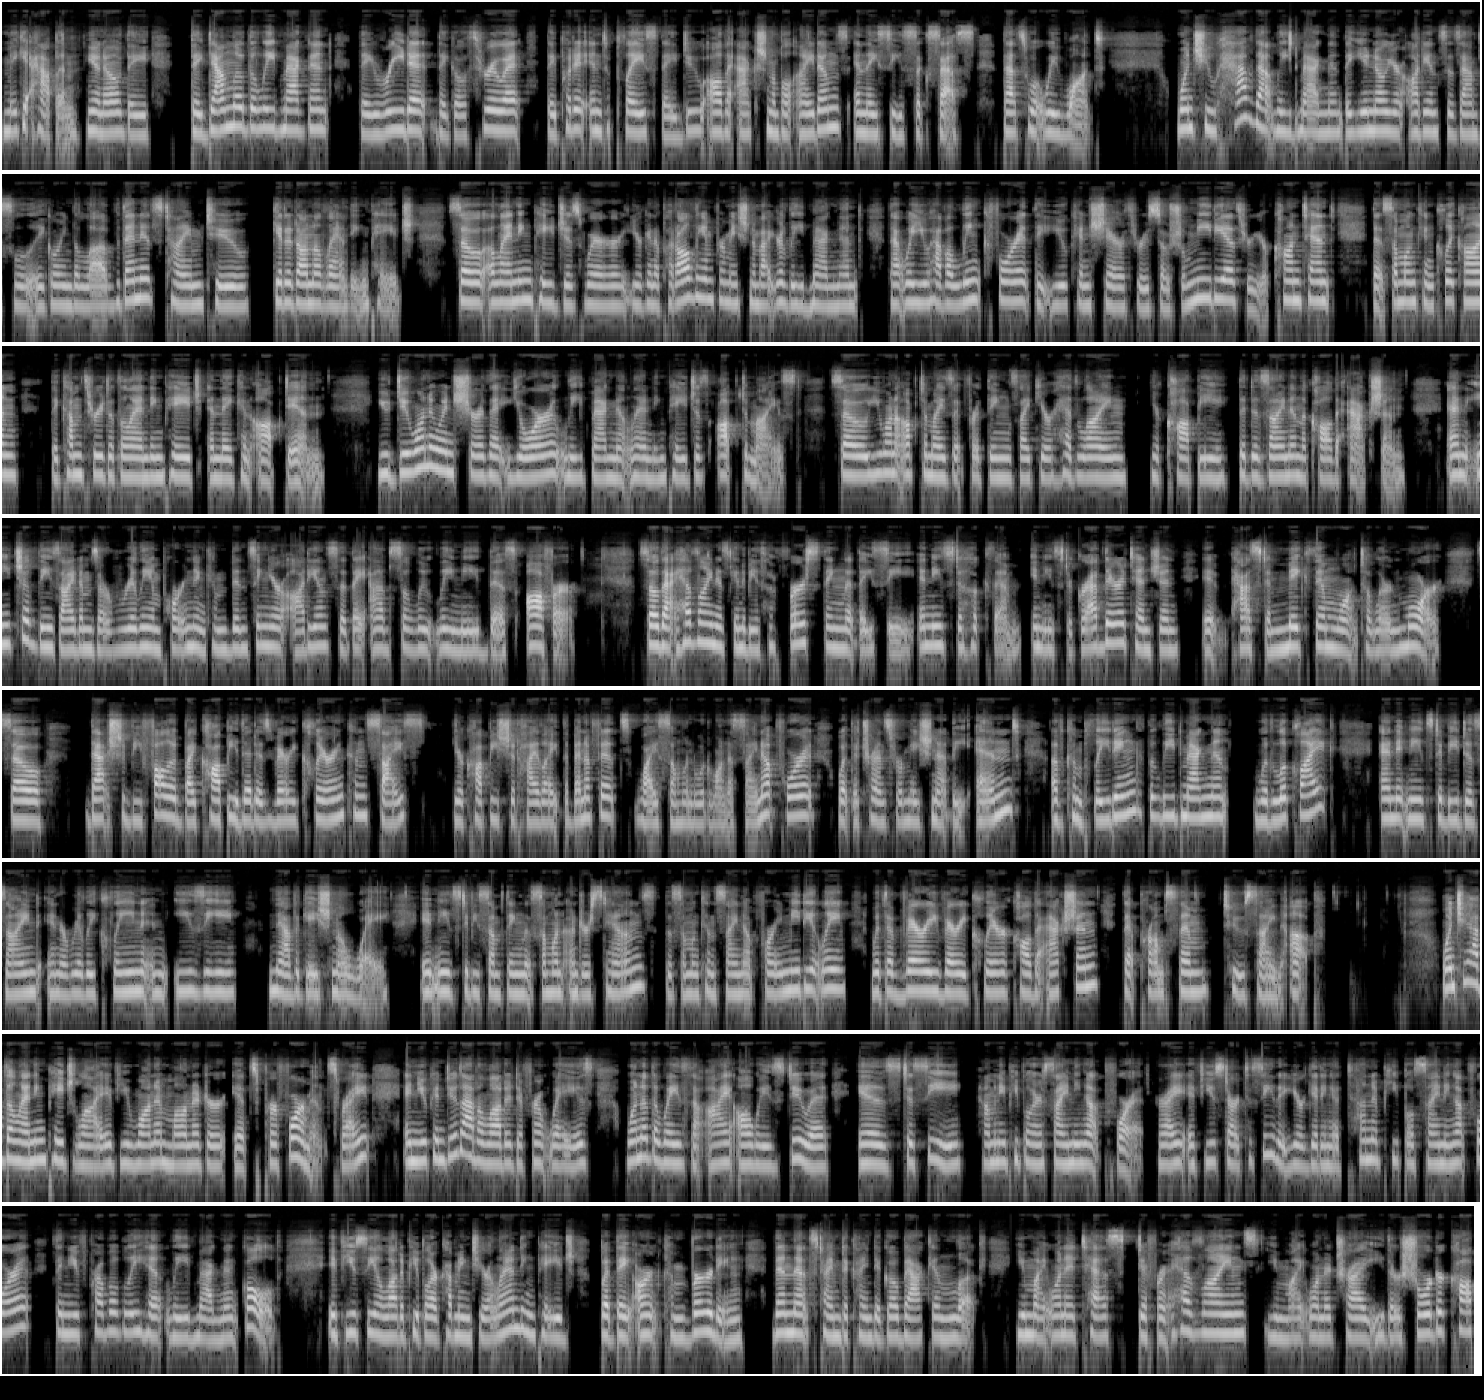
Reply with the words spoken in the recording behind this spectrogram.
make it happen. You know, they they download the lead magnet, they read it, they go through it, they put it into place, they do all the actionable items and they see success. That's what we want. Once you have that lead magnet that you know your audience is absolutely going to love, then it's time to get it on a landing page. So, a landing page is where you're going to put all the information about your lead magnet. That way, you have a link for it that you can share through social media, through your content that someone can click on. They come through to the landing page and they can opt in. You do want to ensure that your lead magnet landing page is optimized. So, you want to optimize it for things like your headline, your copy, the design, and the call to action. And each of these items are really important in convincing your audience that they absolutely need this offer. So that headline is going to be the first thing that they see. It needs to hook them, it needs to grab their attention, it has to make them want to learn more. So that should be followed by copy that is very clear and concise your copy should highlight the benefits, why someone would want to sign up for it, what the transformation at the end of completing the lead magnet would look like. And it needs to be designed in a really clean and easy navigational way. It needs to be something that someone understands, that someone can sign up for immediately with a very, very clear call to action that prompts them to sign up. Once you have the landing page live, you want to monitor its performance, right? And you can do that a lot of different ways. One of the ways that I always do it is to see how many people are signing up for it, right? If you start to see that you're getting a ton of people signing up for it, then you've probably hit lead magnet gold. If you see a lot of people are coming to your landing page, but they aren't converting, then that's time to kind of go back and look. You might want to test different headlines. You might want to try either shorter copy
